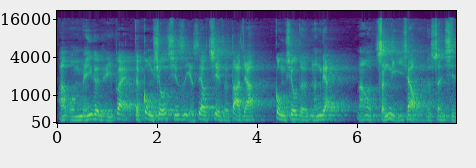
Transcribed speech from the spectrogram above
啊，我们每一个礼拜的共修，其实也是要借着大家共修的能量，然后整理一下我们的身心。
